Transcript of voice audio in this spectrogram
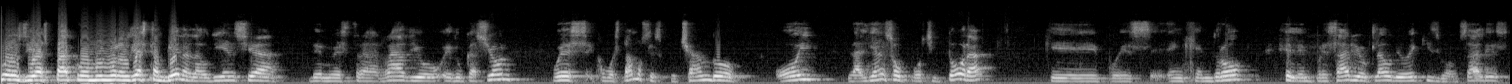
Buenos días Paco, muy buenos días también a la audiencia de nuestra radio Educación. Pues como estamos escuchando hoy, la alianza opositora que pues engendró el empresario Claudio X González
